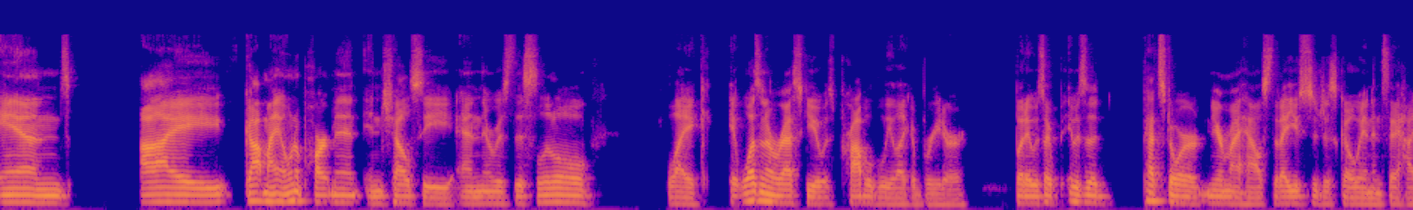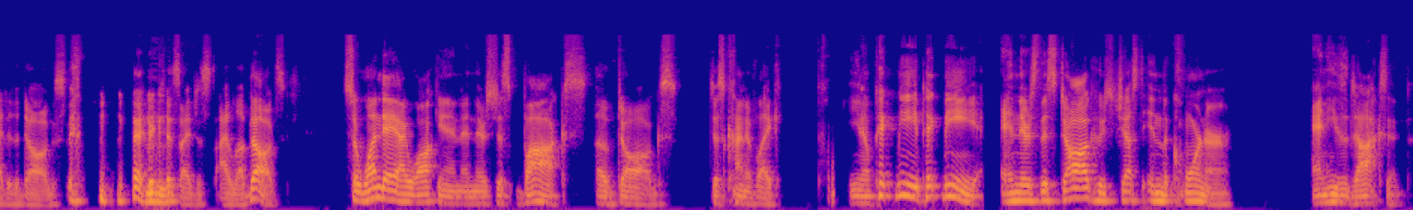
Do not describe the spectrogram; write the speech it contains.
And I got my own apartment in Chelsea, and there was this little, like, it wasn't a rescue. It was probably like a breeder, but it was a it was a pet store near my house that I used to just go in and say hi to the dogs because mm-hmm. I just I love dogs. So one day I walk in and there's this box of dogs just kind of like you know pick me pick me and there's this dog who's just in the corner and he's a dachshund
